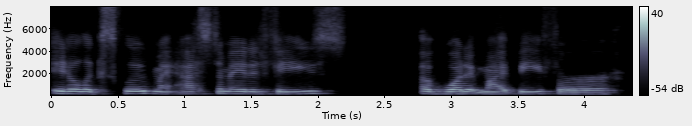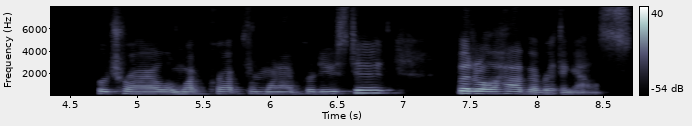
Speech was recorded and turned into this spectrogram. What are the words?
it'll exclude my estimated fees of what it might be for, for trial and what prep from when I produced it, but it'll have everything else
